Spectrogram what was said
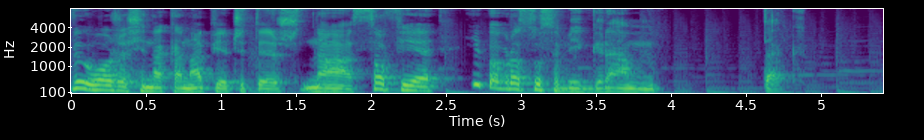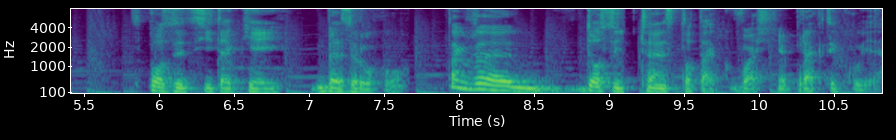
wyłożę się na kanapie czy też na sofie i po prostu sobie gram tak w pozycji takiej bez ruchu. Także dosyć często tak właśnie praktykuję.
